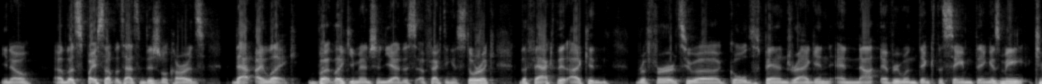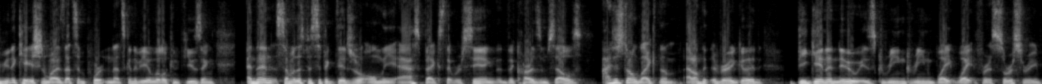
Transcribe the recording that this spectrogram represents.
you know, uh, let's spice up, let's add some digital cards. That I like. But like you mentioned, yeah, this affecting historic, the fact that I could refer to a goldspan dragon and not everyone think the same thing as me, communication wise, that's important. That's going to be a little confusing. And then some of the specific digital only aspects that we're seeing, the, the cards themselves, I just don't like them. I don't think they're very good. Begin anew is green, green, white, white for a sorcery.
